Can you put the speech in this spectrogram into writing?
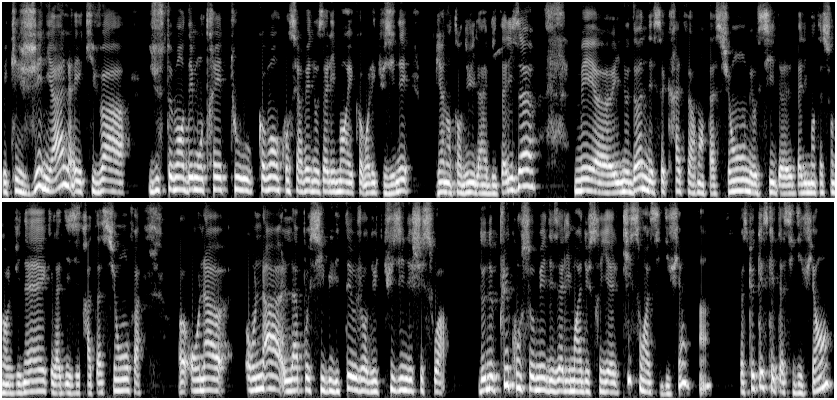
et qui est génial et qui va justement démontrer tout comment conserver nos aliments et comment les cuisiner Bien entendu, il a un vitaliseur, mais euh, il nous donne des secrets de fermentation, mais aussi d'alimentation dans le vinaigre, la déshydratation. Enfin, euh, on a la possibilité aujourd'hui de cuisiner chez soi, de ne plus consommer des aliments industriels qui sont acidifiants. Hein, parce que qu'est-ce qui est acidifiant?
